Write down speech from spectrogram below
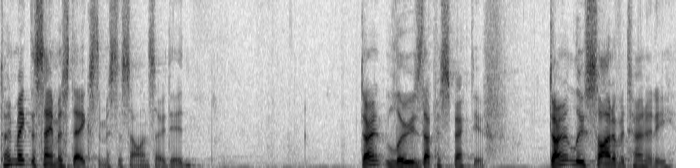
Don't make the same mistakes that Mr. So and so did. Don't lose that perspective. Don't lose sight of eternity.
